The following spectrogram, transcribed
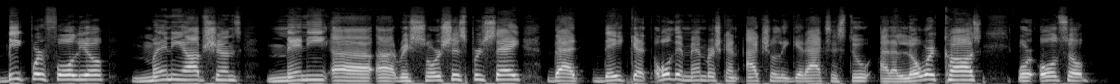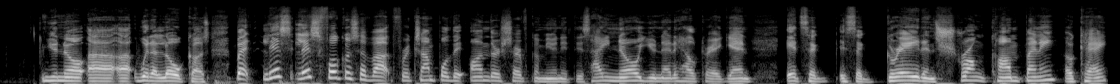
big portfolio, many options, many uh, uh, resources per se that they can, all the members can actually get access to at a lower cost or also you know, uh, uh, with a low cost. But let's let's focus about, for example, the underserved communities. I know United Healthcare again. It's a it's a great and strong company, okay.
